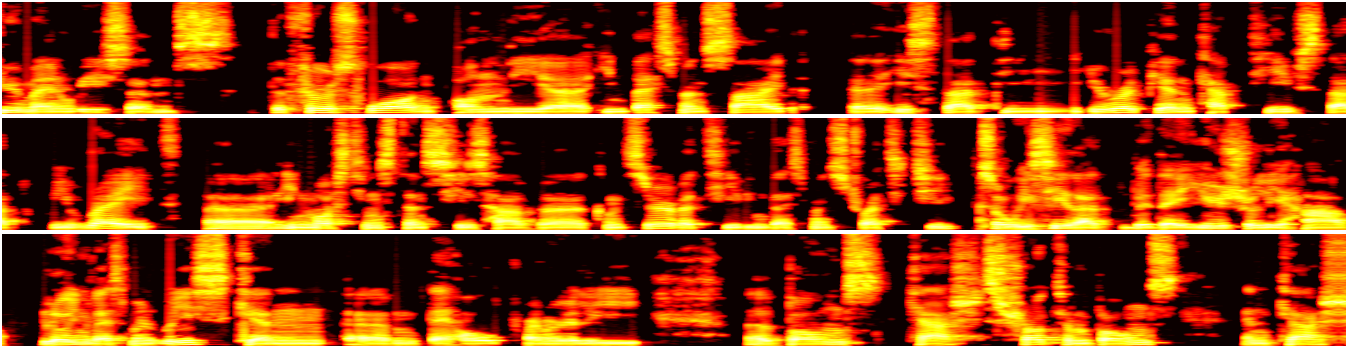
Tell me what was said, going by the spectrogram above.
two main reasons. The first one on the uh, investment side uh, is that the European captives that we rate, uh, in most instances, have a conservative investment strategy. So we see that they usually have low investment risk and um, they hold primarily uh, bonds, cash, short term bonds and cash.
